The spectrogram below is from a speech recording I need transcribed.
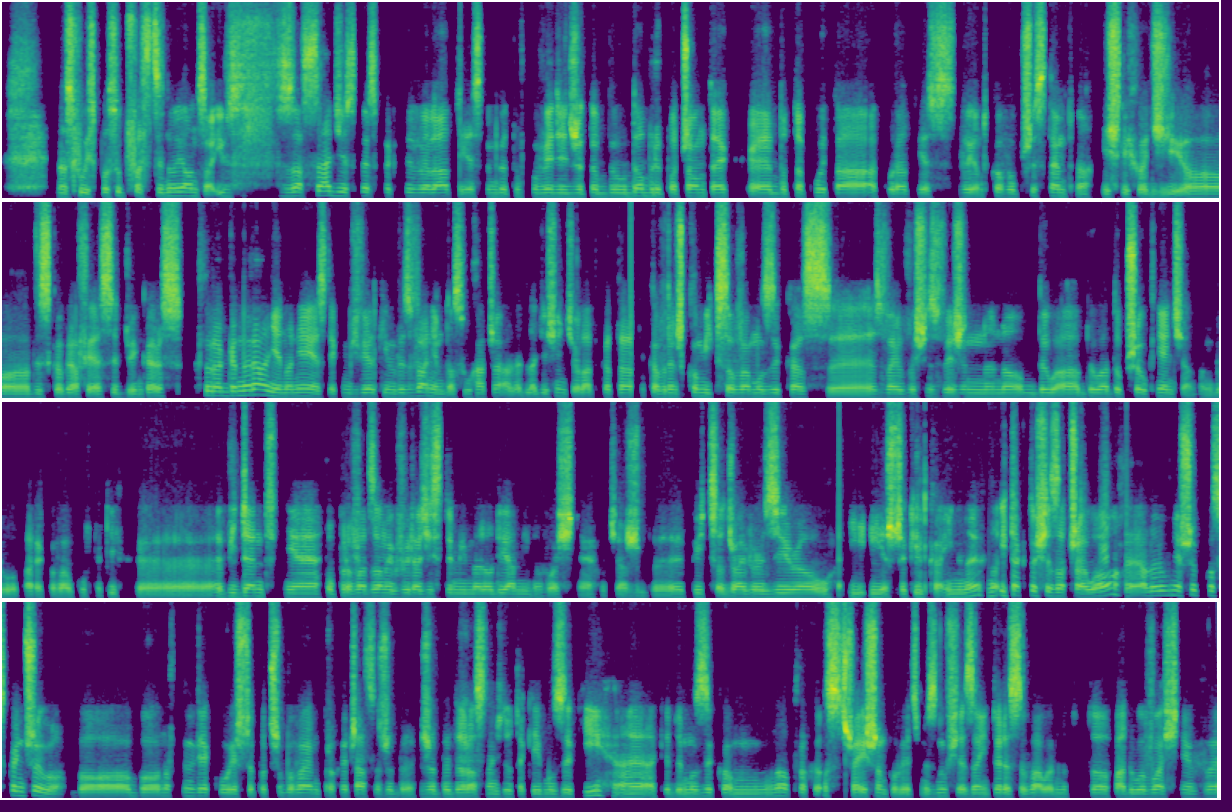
na swój sposób fascynująca. I w zasadzie z perspektywy lat jestem gotów powiedzieć, że to był dobry początek, e, bo ta płyta akurat jest wyjątkowo przystępna, jeśli chodzi o dyskografię Acid Drinkers, która generalnie no, nie jest jakimś wielkim wyzwaniem dla słuchacza, ale dla dziesięciolatka ta taka wręcz komiksowa muzyka z, z Wild Vision no, była, była do przełknięcia. Tam było parę kawałków takich e, ewidentnie poprowadzonych wyrazistymi melodiami, no właśnie chociażby Pizza Driver Zero i, i jeszcze kilka innych. No i tak to się zaczęło, e, ale również szybko skończyło, bo, bo no w tym wieku jeszcze potrzebowałem trochę czasu, żeby, żeby dorosnąć do takiej muzyki, e, a kiedy muzyką no, trochę ostrzejszą powiedzmy znów się zainteresowałem, no to to padło właśnie w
